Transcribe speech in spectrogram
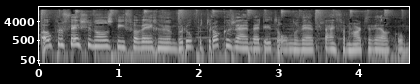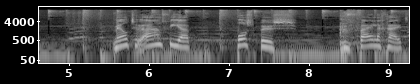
Ook professionals die vanwege hun beroep betrokken zijn bij dit onderwerp zijn van harte welkom. Meld u aan via postbus veiligheid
